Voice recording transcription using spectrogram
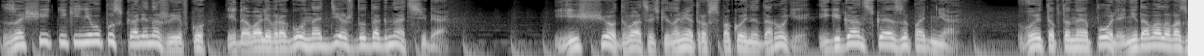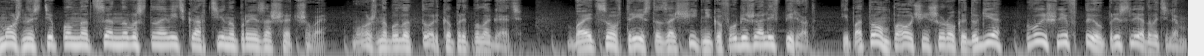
защитники не выпускали наживку и давали врагу надежду догнать себя. Еще 20 километров спокойной дороги и гигантская западня — Вытоптанное поле не давало возможности полноценно восстановить картину произошедшего. Можно было только предполагать. Бойцов 300 защитников убежали вперед, и потом по очень широкой дуге вышли в тыл преследователям.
